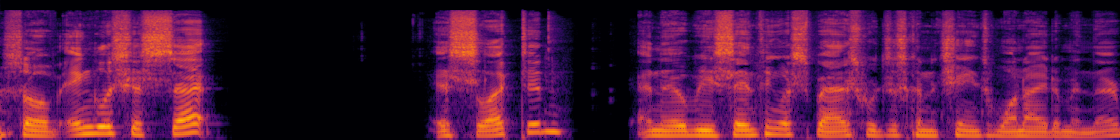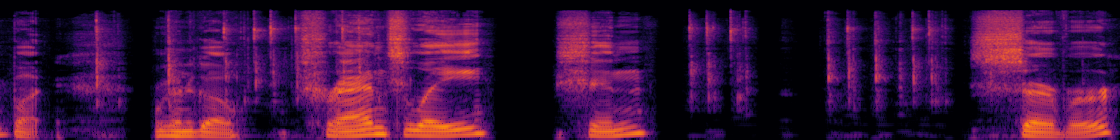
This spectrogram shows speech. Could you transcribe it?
So if English is set, is selected, and it'll be the same thing with Spanish. We're just going to change one item in there, but we're going to go translation server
